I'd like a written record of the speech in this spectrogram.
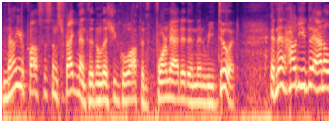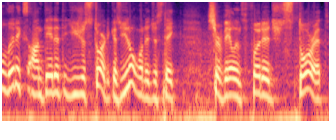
now your file system's fragmented unless you go off and format it and then redo it. And then how do you do analytics on data that you just stored? Because you don't want to just take surveillance footage, store it,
